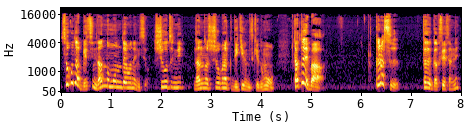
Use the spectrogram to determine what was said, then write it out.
そういうことは別に何の問題もないんですよ。仕事にね何の支障もなくできるんですけども例えばクラス例えば学生さんね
